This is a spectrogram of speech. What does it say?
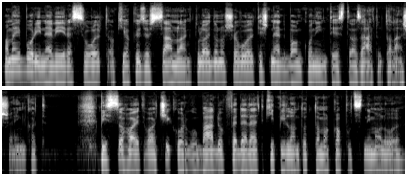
amely Bori nevére szólt, aki a közös számlánk tulajdonosa volt, és netbankon intézte az átutalásainkat. Visszahajtva a csikorgó bárdokfedelet, kipillantottam a kapucnim alól.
